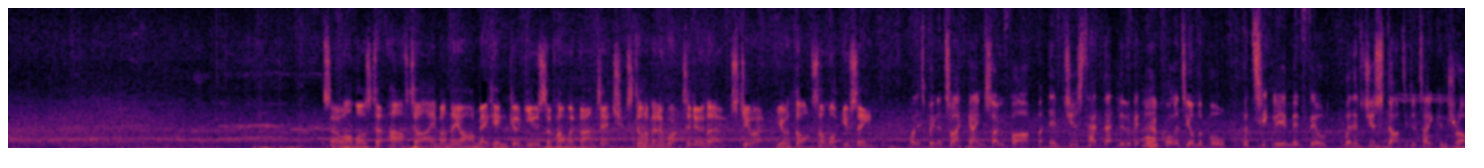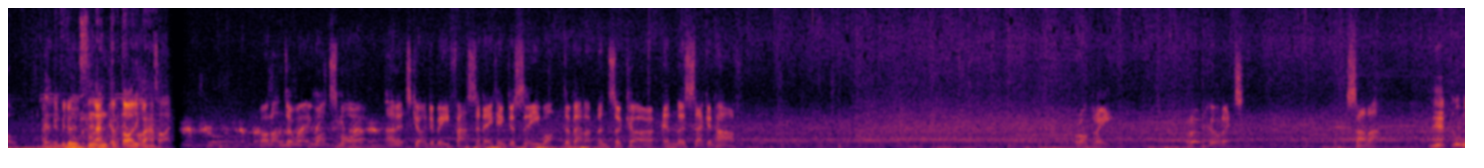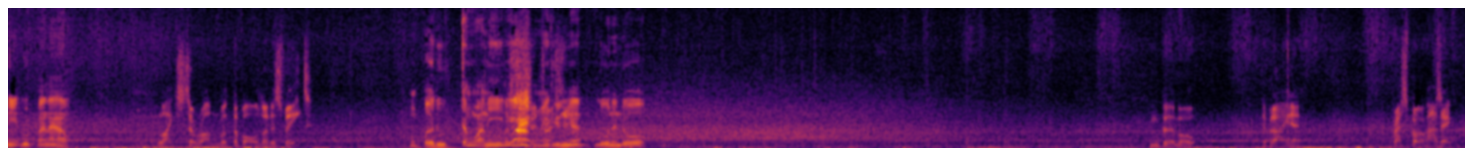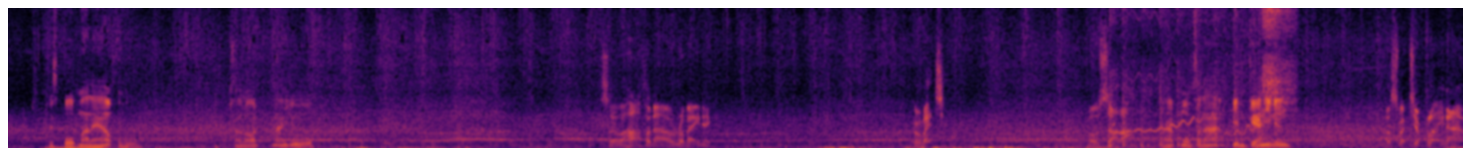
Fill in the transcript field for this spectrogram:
So almost at half time, and they are making good use of home advantage. Still a bit of work to do, though. Stuart, your thoughts on what you've seen? Well, it's been a tight game so far, but they've just had that little bit more Yep. quality on the ball, particularly in midfield, where they've just started to take control. อ่ะ They'll เดี๋ยว be ไปดู fairly ข้างหลัง happy กัน going ต่อ at ดีกว่าครับ half-time. Well, underway once more, and it's going to be fascinating to see what developments occur in this second half. Rodri. Ruud Gullit. Salah นะฮะลูกนี้หลุดมาแล้ว likes to run with the ball at his feet. ผมเปิดดูจังหวะนี้ดิไม่ถึงเนี่ยโรนัลโด Mbumo. De Bruyne. Crespo has it. เอสโปกมาแล้ว โอ้โหคาร์ลอสได้อยู่ So a half an hour remaining. Gullit. Mo Salah. นะครับโมซาร่าเปลี่ยนแกนนิดนึง The switch of play now.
